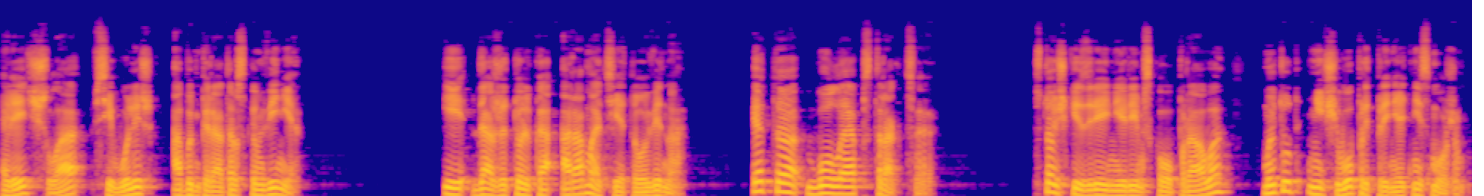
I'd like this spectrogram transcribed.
речь шла всего лишь об императорском вине. И даже только аромате этого вина. Это голая абстракция. С точки зрения римского права мы тут ничего предпринять не сможем.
